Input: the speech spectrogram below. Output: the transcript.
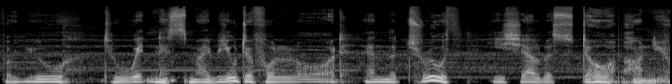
For you to witness my beautiful lord, and the truth he shall bestow upon you.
